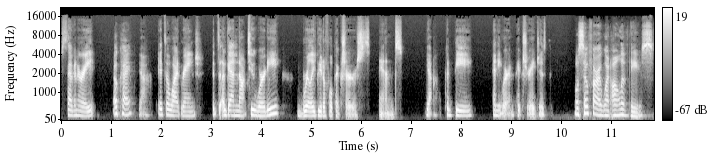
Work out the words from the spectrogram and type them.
seven or eight. Okay. Yeah. It's a wide range. It's again not too wordy, really beautiful pictures. And yeah, could be anywhere in picture ages. Well, so far I want all of these.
